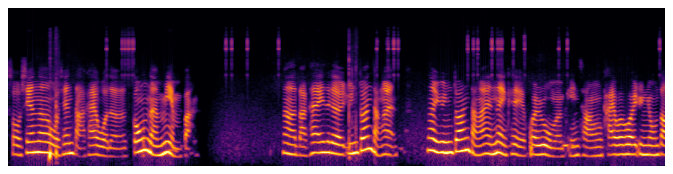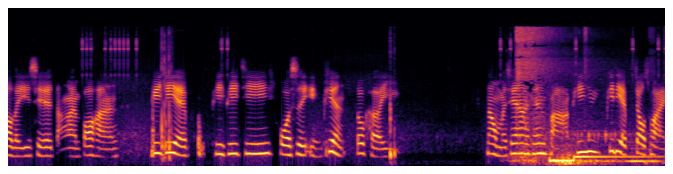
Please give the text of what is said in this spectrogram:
首先呢，我先打开我的功能面板。那打开这个云端档案，那云端档案内可以汇入我们平常开会会运用到的一些档案，包含 PDF、PPT 或是影片都可以。那我们现在先把 P PDF 叫出来。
